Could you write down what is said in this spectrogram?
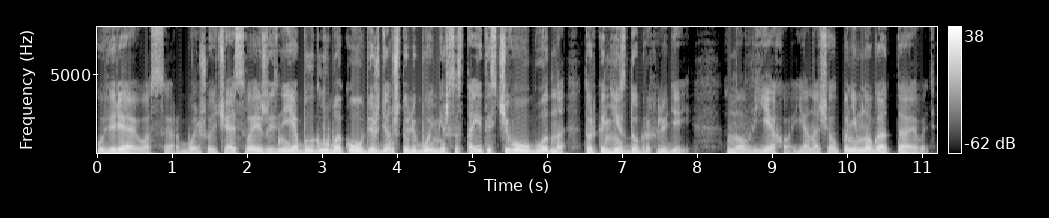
Уверяю вас, сэр, большую часть своей жизни я был глубоко убежден, что любой мир состоит из чего угодно, только не из добрых людей. Но в Ехо я начал понемногу оттаивать,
